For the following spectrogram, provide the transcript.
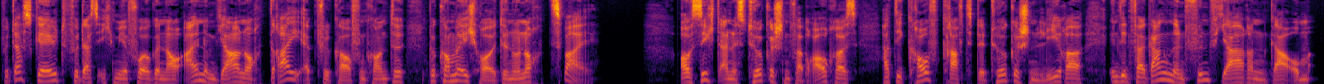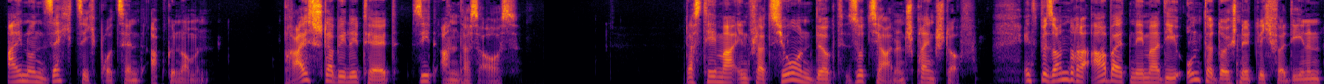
für das Geld, für das ich mir vor genau einem Jahr noch drei Äpfel kaufen konnte, bekomme ich heute nur noch zwei. Aus Sicht eines türkischen Verbrauchers hat die Kaufkraft der türkischen Lira in den vergangenen fünf Jahren gar um 61 Prozent abgenommen. Preisstabilität sieht anders aus. Das Thema Inflation birgt sozialen Sprengstoff. Insbesondere Arbeitnehmer, die unterdurchschnittlich verdienen,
